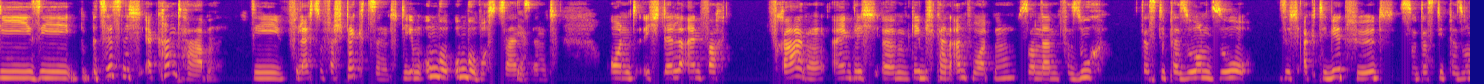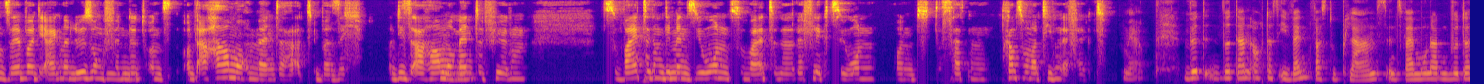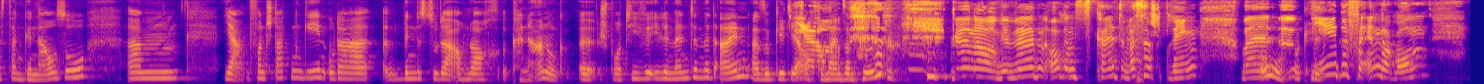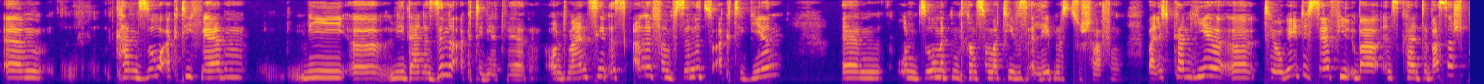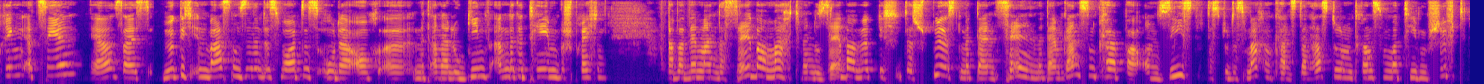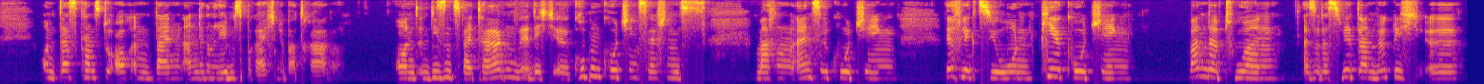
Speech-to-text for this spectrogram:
die sie bis jetzt nicht erkannt haben die vielleicht so versteckt sind, die im Unbe Unbewusstsein ja. sind. Und ich stelle einfach Fragen. Eigentlich ähm, gebe ich keine Antworten, sondern versuche, dass die Person so sich aktiviert fühlt, so dass die Person selber die eigene Lösung mhm. findet und, und Aha-Momente hat über sich. Und diese Aha-Momente mhm. führen zu weiteren Dimensionen, zu weiteren Reflexionen und das hat einen transformativen Effekt. Ja. Wird, wird dann auch das Event, was du planst, in zwei Monaten, wird das dann genauso ähm, ja, vonstatten gehen oder bindest du da auch noch, keine Ahnung, äh, sportive Elemente mit ein? Also geht ihr ja. auch gemeinsam schwimmen? genau, wir werden auch ins kalte Wasser springen, weil oh, okay. äh, jede Veränderung ähm, kann so aktiv werden, wie, äh, wie deine Sinne aktiviert werden. Und mein Ziel ist, alle fünf Sinne zu aktivieren ähm, und somit ein transformatives Erlebnis zu schaffen. Weil ich kann hier äh, theoretisch sehr viel über ins kalte Wasser springen erzählen, ja, sei es wirklich im wahrsten Sinne des Wortes oder auch äh, mit Analogien andere Themen besprechen. Aber wenn man das selber macht, wenn du selber wirklich das spürst mit deinen Zellen, mit deinem ganzen Körper und siehst, dass du das machen kannst, dann hast du einen transformativen Shift und das kannst du auch in deinen anderen Lebensbereichen übertragen. Und in diesen zwei Tagen werde ich äh, Gruppencoaching-Sessions machen, Einzelcoaching, Reflexion, Peer-Coaching, Wandertouren. Also das wird dann wirklich äh,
